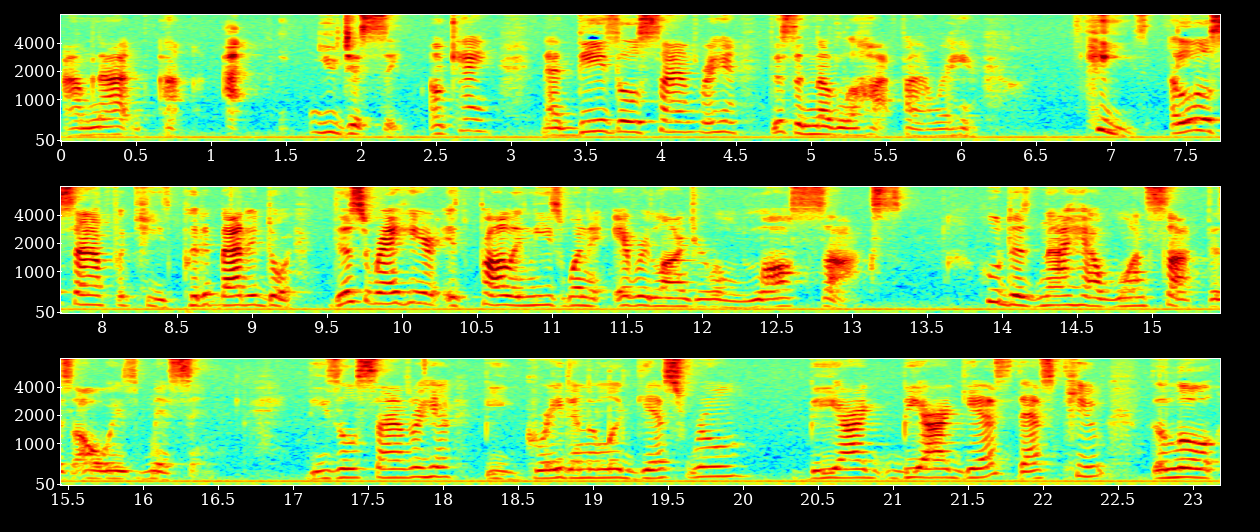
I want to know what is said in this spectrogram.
I'm not... I, I, you just see, okay? Now, these little signs right here, this is another little hot find right here keys, a little sign for keys. Put it by the door. This right here is probably needs one in every laundry room. Lost socks. Who does not have one sock that's always missing? These little signs right here be great in the little guest room. Be our be our guest. That's cute. The little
